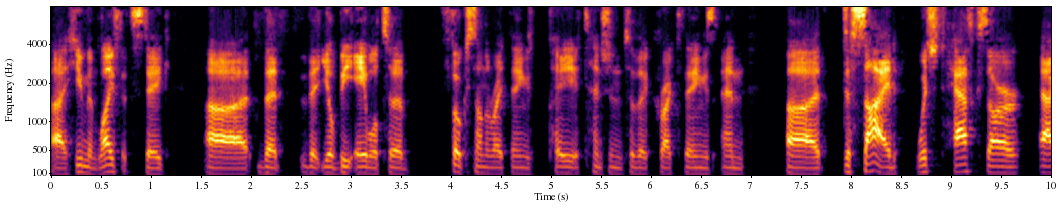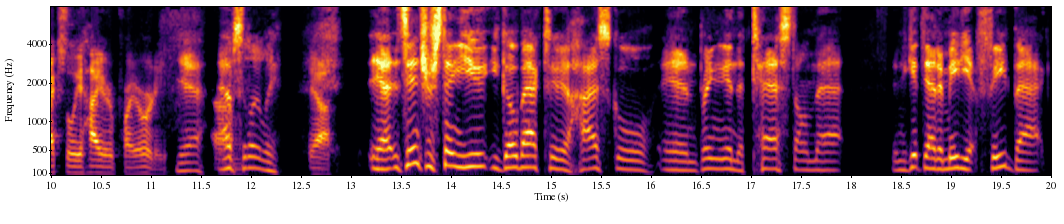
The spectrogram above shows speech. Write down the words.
uh, human life at stake. Uh, that that you'll be able to focus on the right things, pay attention to the correct things, and uh, decide which tasks are actually higher priority. Yeah, um, absolutely. Yeah. Yeah, it's interesting. You you go back to high school and bringing in the test on that, and you get that immediate feedback.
